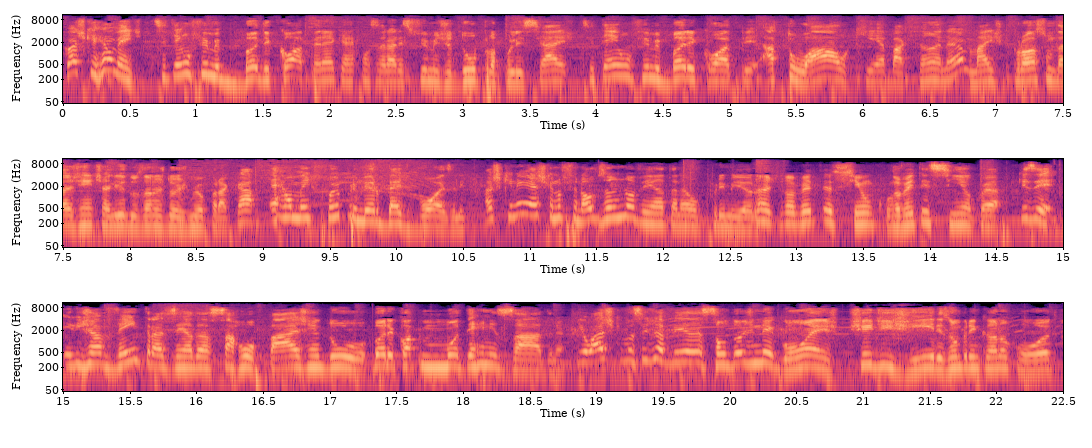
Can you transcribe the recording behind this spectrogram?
Eu acho que realmente, se tem um filme Buddy Cop, né? Que é considerado esse filme de dupla policiais, se tem um filme Buddy Cop atual que é bacana, é mais próximo da gente ali dos anos 2000 pra cá, é realmente foi o primeiro Bad Boys ali. Acho que nem acho que no final dos anos 90, né? O primeiro. Não, de 95. 95, é. Quer dizer, ele já vem trazendo essa roupagem do Buddy Cop modernizado, né? E eu acho que você já vê, são dois negões, cheios de gírias, um brincando com o outro.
